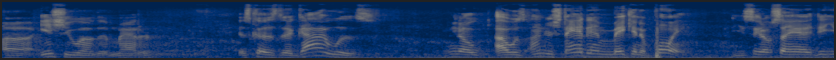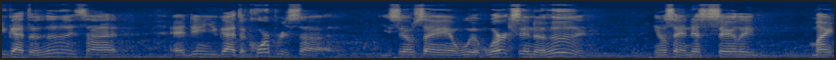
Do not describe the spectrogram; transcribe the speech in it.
uh, issue of the matter is because the guy was, you know, I was understanding making a point. You see what I'm saying? Then you got the hood side, and then you got the corporate side. You see what I'm saying? What works in the hood, you know what I'm saying, necessarily might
